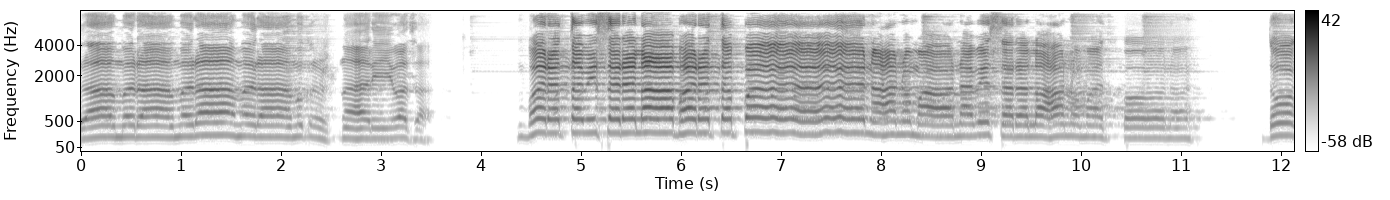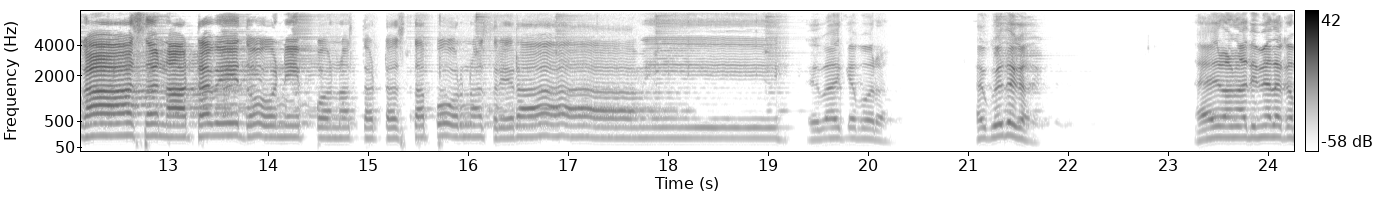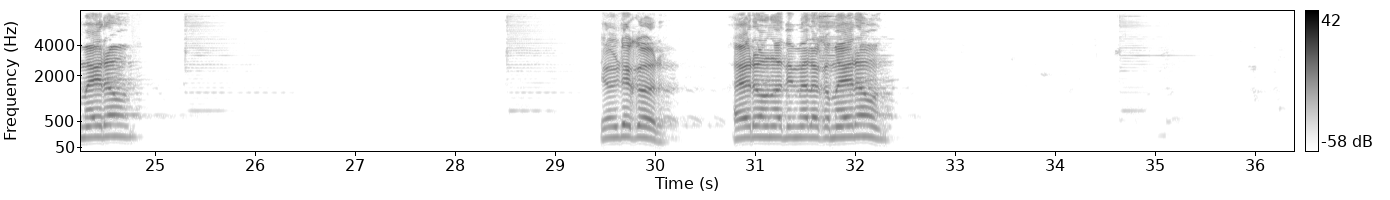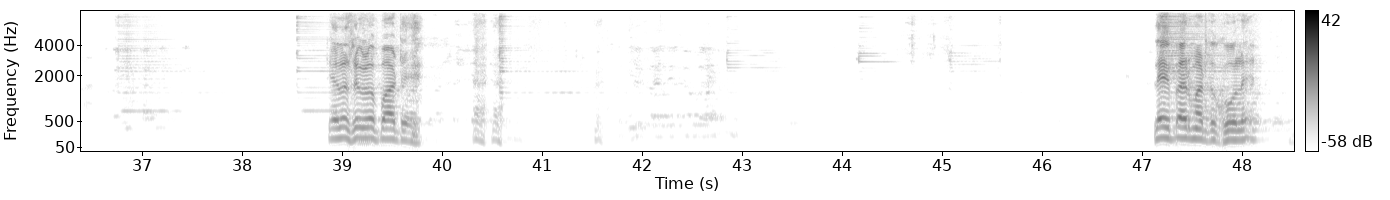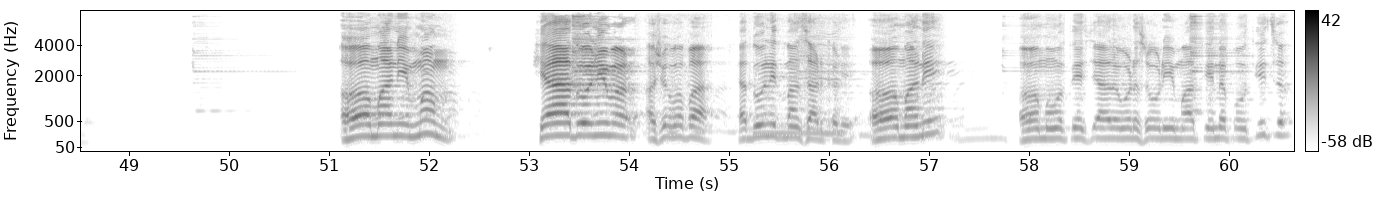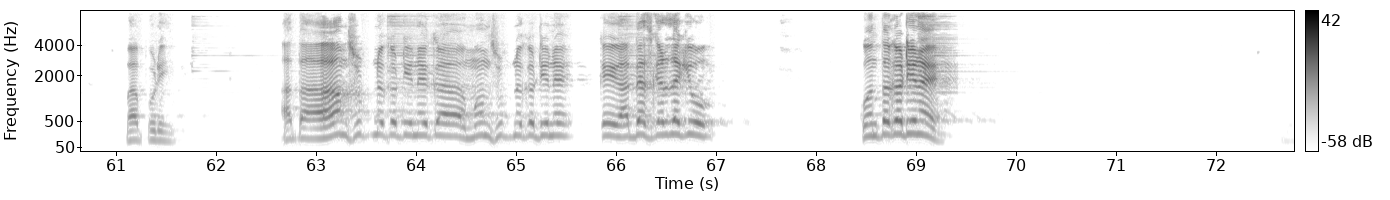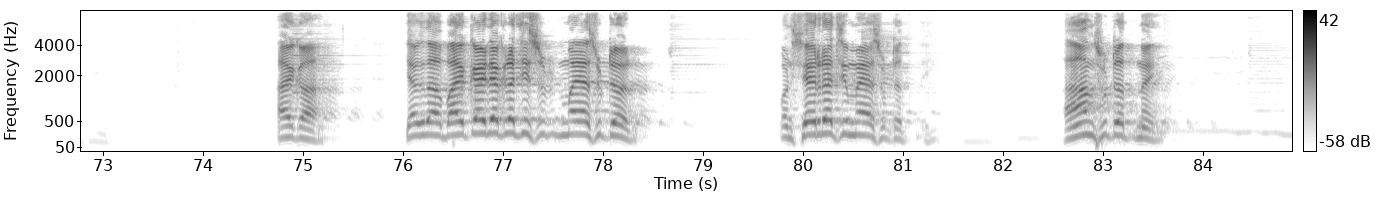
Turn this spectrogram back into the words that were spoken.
राम राम राम राम कृष्ण हरी वाचा। भरत विसरला भरत पण हनुमान विसरला हनुमत पण। दोघास नाठवे दोन्ही पण तटस्थ पूर्ण श्रीरामी। बोरा। ऐकू येते का हाय राहून आधी मेला का माही राहून येडेकर हाय राहून आधी मेला का माही राहून त्याला सगळं पाठ आहे लय पार मारतो खोल आहे अहम आणि मम ह्या दोन्ही अशो बाबा ह्या दोन्हीत माणसं अडकडे अहम आणि अहमतेच्या वड सोडी माती न पोतीच बापुडी. आता अहम सुटणं कठीण आहे का? मम सुटणं कठीण आहे? काही अभ्यास करायचा की हो? कोणतं कठीण आहे? ऐका. एकदा बायकाय लेकराची सुट माया सुटल. पण शरीराची माया सुटत नाही. आम सुटत नाही.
